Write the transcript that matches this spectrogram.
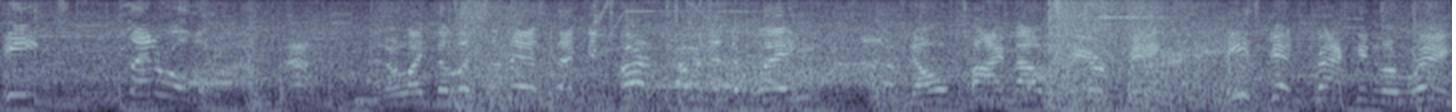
heat, literally. I don't like the looks of this. That guitar coming into play. No timeouts here, King. He's getting back into the ring.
